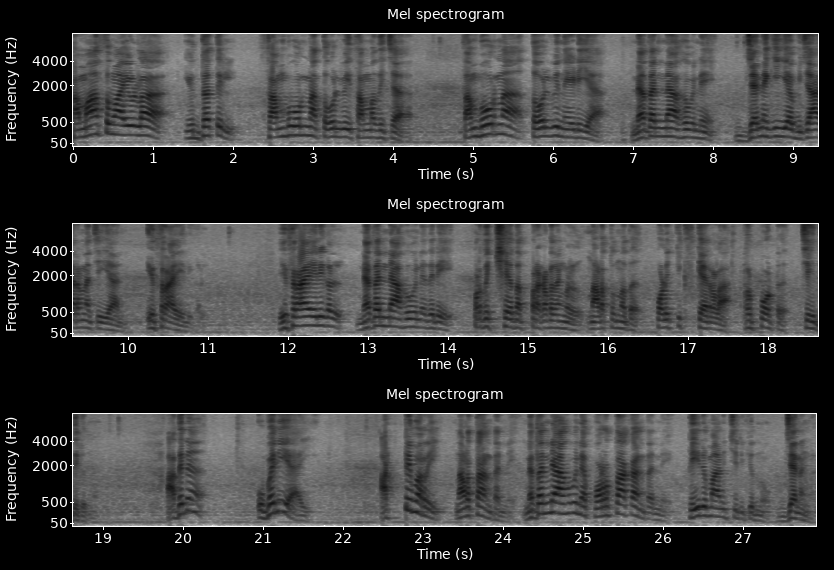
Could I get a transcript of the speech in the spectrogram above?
ഹമാസുമായുള്ള യുദ്ധത്തിൽ സമ്പൂർണ തോൽവി സമ്മതിച്ച സമ്പൂർണ തോൽവി നേടിയ നെതന്യാഹുവിനെ ജനകീയ വിചാരണ ചെയ്യാൻ ഇസ്രായേലികൾ. ഇസ്രായേലികൾ നെതന്യാഹുവിനെതിരെ പ്രതിഷേധ പ്രകടനങ്ങൾ നടത്തുന്നത് പൊളിറ്റിക്സ് കേരള റിപ്പോർട്ട് ചെയ്തിരുന്നു. അതിന് ഉപരിയായി അട്ടിമറി നടത്താൻ തന്നെ നെതന്യാഹുവിനെ പുറത്താക്കാൻ തന്നെ തീരുമാനിച്ചിരിക്കുന്നു ജനങ്ങൾ.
